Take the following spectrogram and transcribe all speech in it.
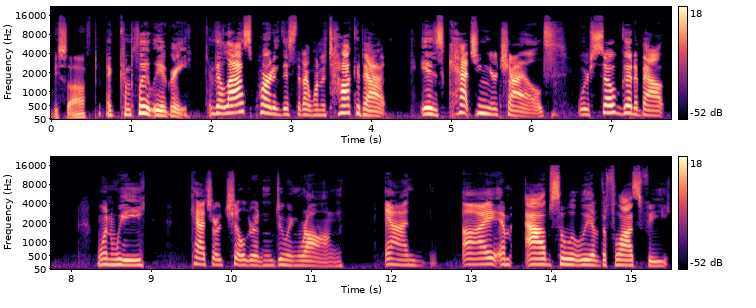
be soft I completely agree. The last part of this that I want to talk about is catching your child. We're so good about when we catch our children doing wrong. And I am absolutely of the philosophy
